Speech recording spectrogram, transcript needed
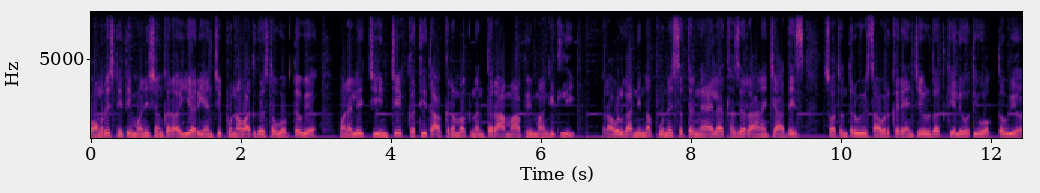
काँग्रेस नेते मणिशंकर अय्यर यांचे पुन्हा वादग्रस्त वक्तव्य म्हणाले चीनचे कथित आक्रमक नंतर माफी मागितली. राहुल गांधींना पुणे सत्र न्यायालयात हजर राहण्याचे आदेश स्वातंत्र्यवीर सावरकर यांच्या विरोधात केले होते वक्तव्य.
